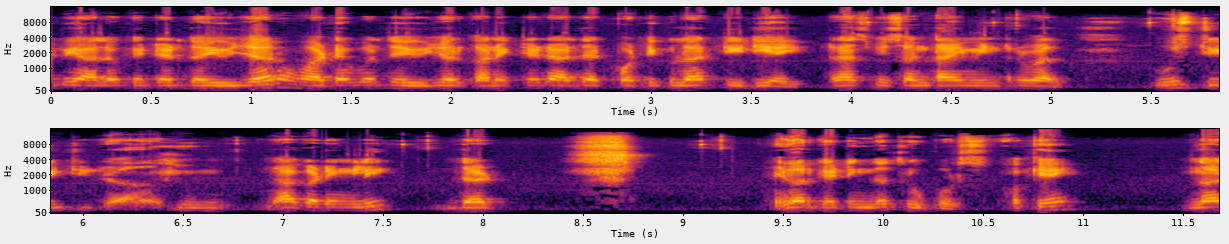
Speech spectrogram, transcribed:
rb allocated the user whatever the user connected at that particular tti transmission time interval. Whose tt accordingly that you are getting the throughputs okay now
